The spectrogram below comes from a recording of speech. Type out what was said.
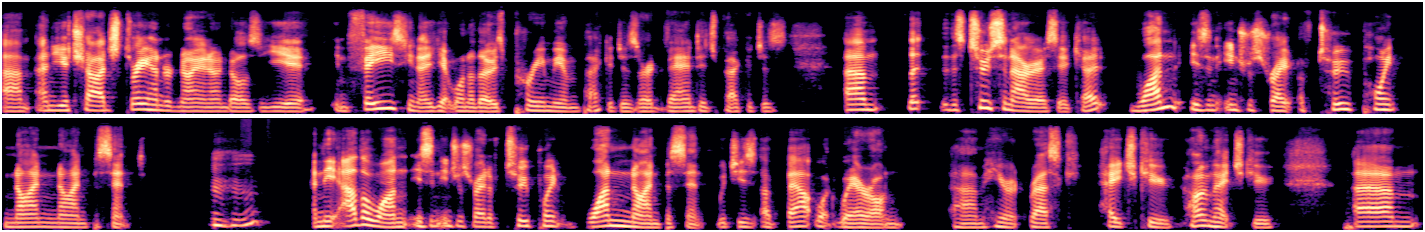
um, and you charge $399 a year in fees. You know, you get one of those premium packages or advantage packages. Um, let, there's two scenarios here, Kate. One is an interest rate of 2.99%, percent hmm and the other one is an interest rate of 2.19%, which is about what we're on um, here at Rask HQ, Home HQ. Um,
